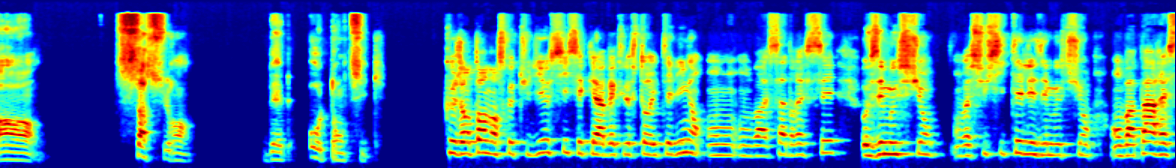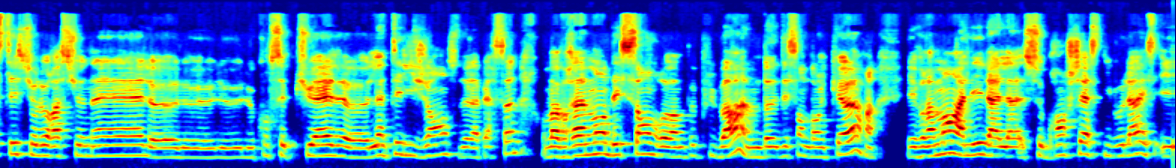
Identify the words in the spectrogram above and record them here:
en s'assurant d'être authentique. Que j'entends dans ce que tu dis aussi, c'est qu'avec le storytelling, on, va s'adresser aux émotions, on va susciter les émotions. On va pas rester sur le rationnel, euh, le, conceptuel, euh, l'intelligence de la personne. On va vraiment descendre un peu plus bas, euh, descendre dans le cœur et vraiment aller se brancher à ce niveau-là et,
